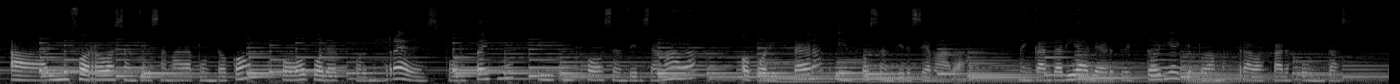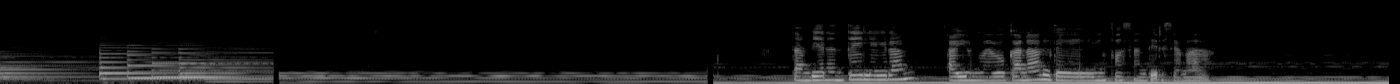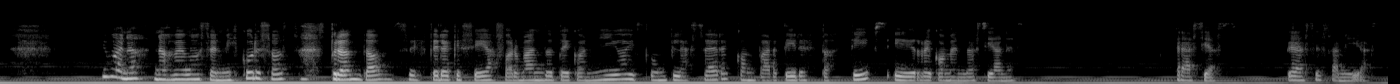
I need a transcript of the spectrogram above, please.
a info.sentirseamada.com o por, por, mis redes, por Facebook Info Sentirse Amada o por Instagram Info Sentirse Amada. Me encantaría leer tu historia y que podamos trabajar juntas. También en Telegram hay un nuevo canal de Info Sentirse Amada. Y bueno, nos vemos en mis cursos pronto. Espero que sigas formándote conmigo y fue un placer compartir estos tips y recomendaciones. Gracias. Gracias amigas.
